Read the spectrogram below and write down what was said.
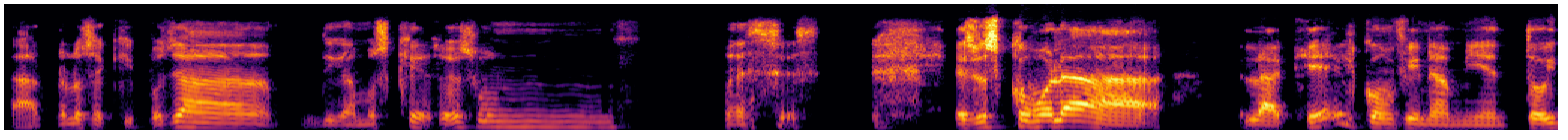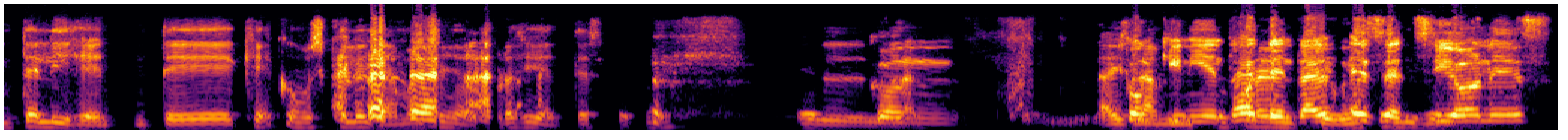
Claro, los equipos ya, digamos que eso es un, eso es como la, ¿La qué? El confinamiento inteligente, ¿qué? ¿Cómo es que le llama el señor presidente? El, con, con 570 excepciones.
